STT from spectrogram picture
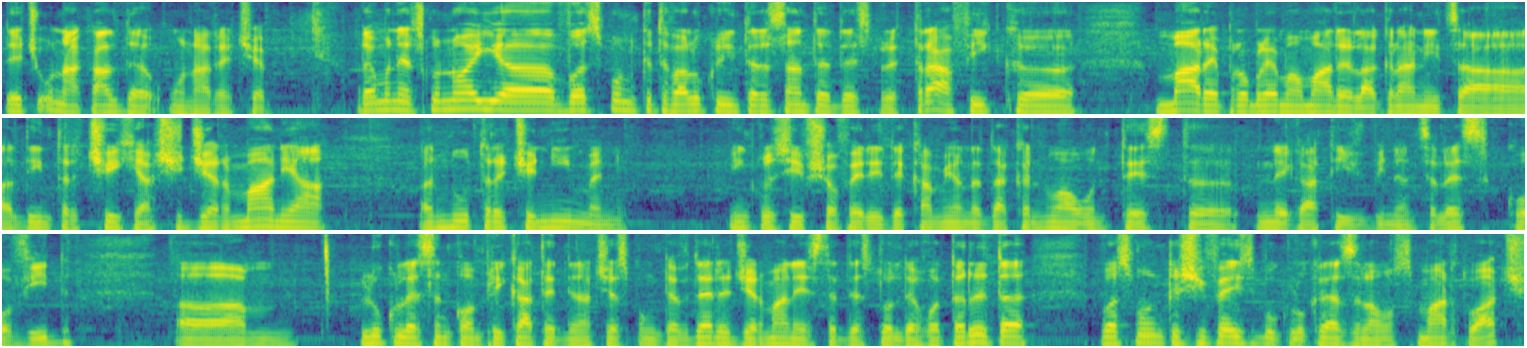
Deci una caldă, una rece. Rămâneți cu noi, uh, vă spun câteva lucruri interesante despre trafic. Uh, mare problemă mare la granița dintre Cehia și Germania. Uh, nu trece nimeni, inclusiv șoferii de camioane, dacă nu au un test negativ, bineînțeles, COVID. Um, lucrurile sunt complicate din acest punct de vedere, Germania este destul de hotărâtă. Vă spun că și Facebook lucrează la un smartwatch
